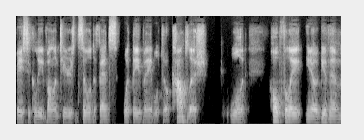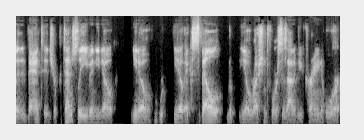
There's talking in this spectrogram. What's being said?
basically volunteers and civil defense what they've been able to accomplish will hopefully you know give them an advantage or potentially even you know you know you know expel you know Russian forces out of Ukraine or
